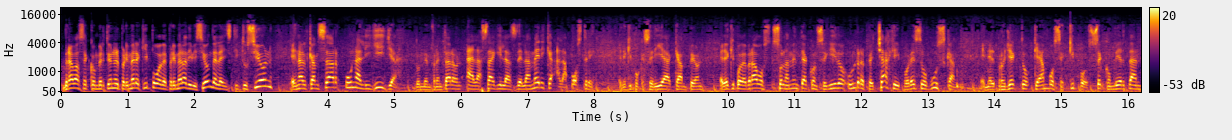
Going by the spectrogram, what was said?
Brava se convirtió en el primer equipo de primera división de la institución en alcanzar una liguilla, donde enfrentaron a las Águilas del América a la postre, el equipo que sería campeón. El equipo de Bravos solamente ha conseguido un repechaje y por eso buscan en el proyecto que ambos equipos se conviertan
